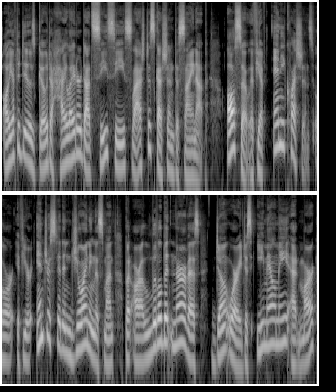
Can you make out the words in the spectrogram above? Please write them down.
All you have to do is go to highlighter.cc slash discussion to sign up. Also, if you have any questions or if you're interested in joining this month but are a little bit nervous, don't worry. Just email me at mark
